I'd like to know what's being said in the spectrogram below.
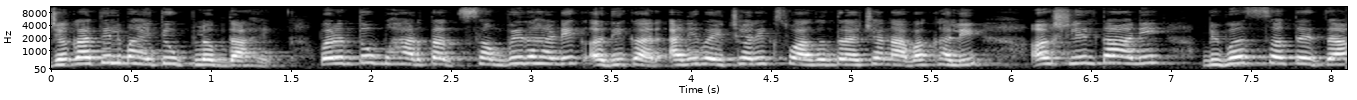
जगातील माहिती उपलब्ध आहे. परंतु भारतात संविधानिक अधिकार आणि वैचारिक स्वातंत्र्याच्या नावाखाली अश्लीलता आणि बिभत्सतेचा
